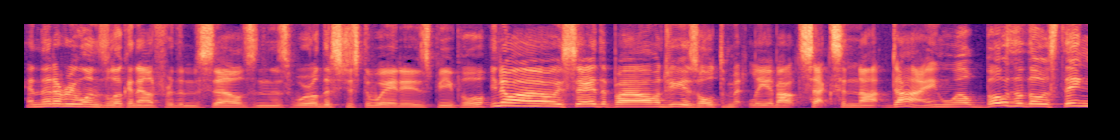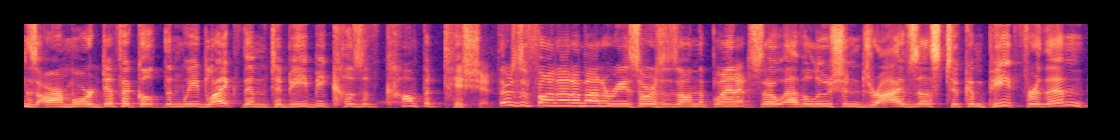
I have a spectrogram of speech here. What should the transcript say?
and that everyone's looking out for themselves in this world. That's just the way it is, people. You know, I always say that biology is ultimately about sex and not dying. Well, both of those things are more difficult than we'd like them to be because of competition. There's a finite amount of resources on the planet, so evolution drives us to compete for them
